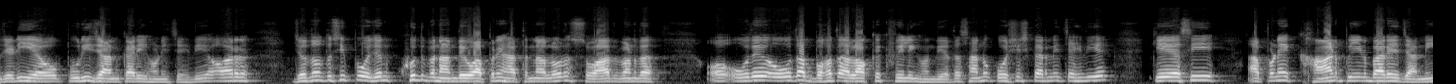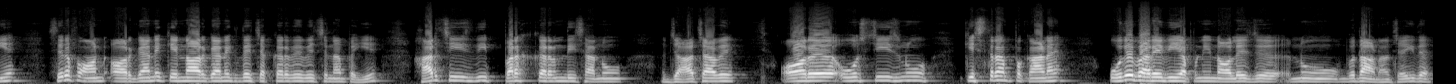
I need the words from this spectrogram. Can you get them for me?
ਜਿਹੜੀ ਹੈ, ਉਹ ਪੂਰੀ ਜਾਣਕਾਰੀ ਹੋਣੀ ਚਾਹੀਦੀ ਹੈ। ਔਰ ਜਦੋਂ ਤੁਸੀਂ ਭੋਜਨ ਖੁਦ ਬਣਾਉਂਦੇ ਹੋ, ਆਪਣੇ ਹੱਥ ਨਾਲ, ਔਰ ਸਵਾਦ ਬਣਦਾ ਉਹ ਉਹਦੇ ਉਹ ਤਾਂ ਬਹੁਤ ਅਲੌਕਿਕ ਫੀਲਿੰਗ ਹੁੰਦੀ ਹੈ। ਤਾਂ ਸਾਨੂੰ ਕੋਸ਼ਿਸ਼ ਕਰਨੀ ਚਾਹੀਦੀ ਹੈ ਕਿ ਅਸੀਂ ਆਪਣੇ ਖਾਣ ਪੀਣ ਬਾਰੇ ਜਾਣੀਏ। ਸਿਰਫ ਆਰਗੈਨਿਕ ਇਨਆਰਗੈਨਿਕ ਦੇ ਚੱਕਰ ਦੇ ਵਿੱਚ ਨਾ ਪਈਏ। ਹਰ ਚੀਜ਼ ਦੀ ਪਰਖ ਕਰਨ ਦੀ ਸਾਨੂੰ ਜਾਂਚ ਆਵੇ ਔਰ ਉਸ ਚੀਜ਼ ਨੂੰ ਕਿਸ ਤਰ੍ਹਾਂ ਪਕਾਣਾ ਹੈ, ਉਹਦੇ ਬਾਰੇ ਵੀ ਆਪਣੀ ਨੌਲੇਜ ਨੂੰ ਵਧਾਉਣਾ ਚਾਹੀਦਾ ਹੈ।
